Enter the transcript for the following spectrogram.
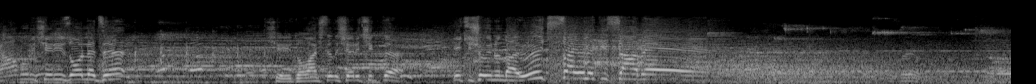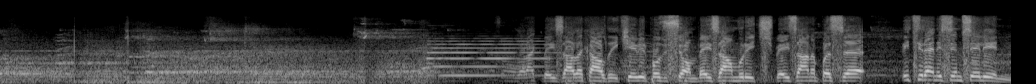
Yağmur içeriği zorladı. İçeri dolaştı dışarı çıktı. Geçiş oyununda 3 sayılık isabet. Beyza'da kaldı. 2'ye 1 pozisyon. Beyza Muriç. Beyza'nın pası. Bitiren isim Selin.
